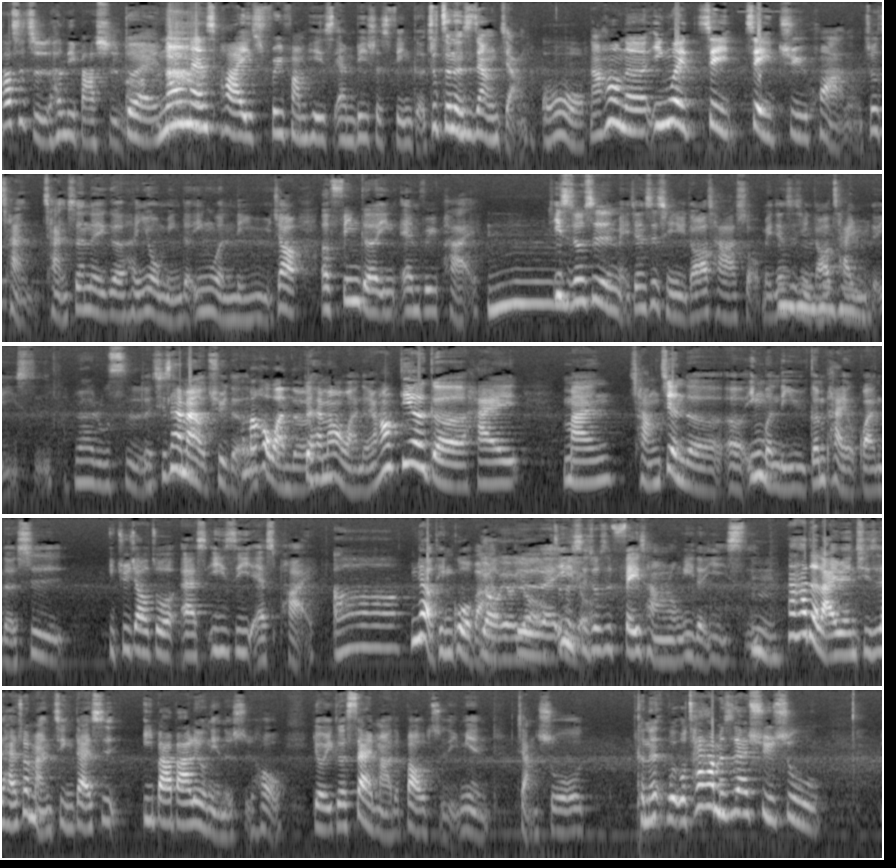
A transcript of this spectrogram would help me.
他是指亨利八世吗？对，No man's pie is free from his ambitious finger，就真的是这样讲哦。然后呢，因为这这句话呢，就产产生了一个很有名的英文俚语，叫 A finger in every pie。嗯，意思就是每件事情你都要插手，每件事情都要参与的意思。原来如此，对，其实还蛮有趣的，还蛮好玩的，对，还蛮好玩的。然后第二个还蛮常见的呃英文俚语跟派有关的是。一句叫做 "as easy as pie" 啊，应该有听过吧？有有有，对对？意思就是非常容易的意思。嗯，那它的来源其实还算蛮近代，是一八八六年的时候，有一个赛马的报纸里面讲说，可能我我猜他们是在叙述。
